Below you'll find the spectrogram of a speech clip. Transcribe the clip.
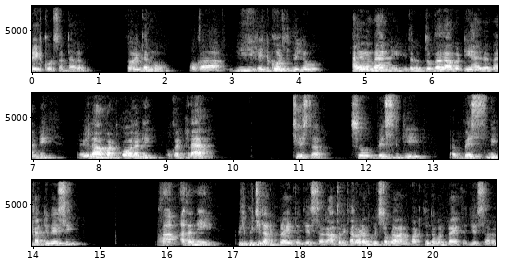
రెడ్ కోట్స్ అంటారు. సో ఇతను ఒక ఈ రెడ్ కోట్స్ వీళ్ళు హైవే మ్యాన్ని ఇతను దొంగ కాబట్టి హైవే మ్యాన్ని ఎలా పట్టుకోవాలని ఒక ట్రాప్ చేస్తారు. సో బెస్ట్కి బెస్ట్ని కట్టివేసి అతన్ని పిలిపించడానికి ప్రయత్నం చేస్తారు. అతను కలవడానికి వచ్చినప్పుడు ఆయన పట్టుకుందామని ప్రయత్నం చేస్తారు.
